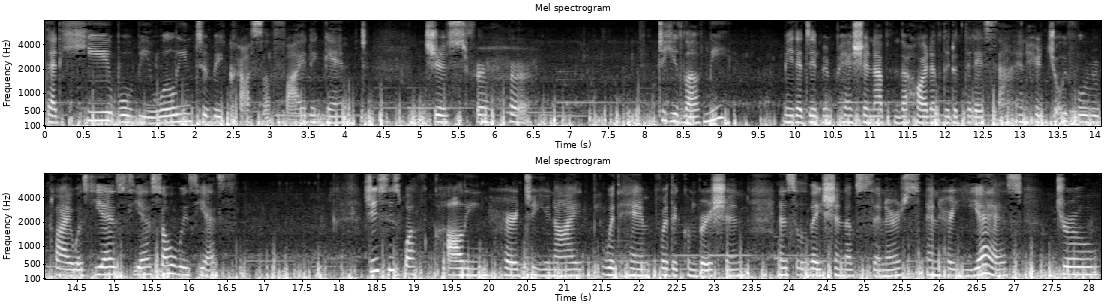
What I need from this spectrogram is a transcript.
that he would be willing to be crucified again just for her. Do you love me? Made a deep impression up in the heart of little Teresa, and her joyful reply was yes, yes, always yes. Jesus was calling her to unite with him for the conversion and salvation of sinners, and her yes drew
